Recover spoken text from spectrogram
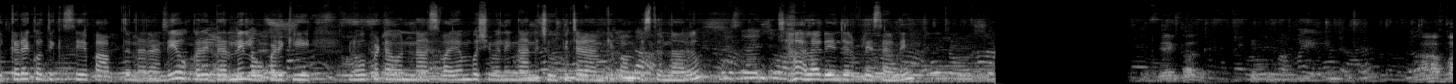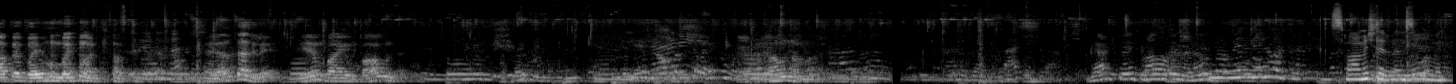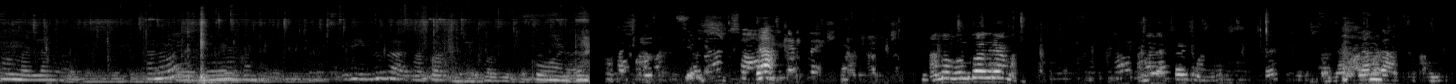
ఇక్కడే కొద్దిసేపు ఆపుతున్నారండి. ఒకరిద్దరిని లోపలికి లోపట ఉన్న స్వయంభు శివలింగాన్ని చూపించడానికి పంపిస్తున్నారు. చాలా డేంజర్ ప్లేస్ అండి. ఆ పాపే భయం భయం అంటాం వెళ్తాదిలే. ఏం భయం బాగుంటుంది. స్వామి శరణం. స్వామి అమ్మ ముందుకోదురే అమ్మ.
